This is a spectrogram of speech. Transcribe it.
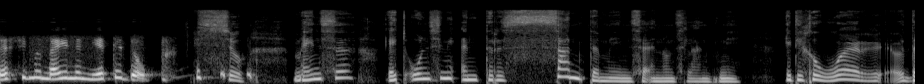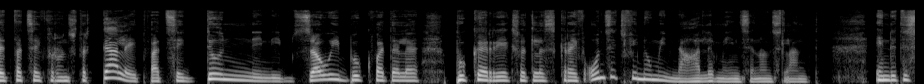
dis die myne neete dop. so. Mense, het ons nie interessante mense in ons land nie. Het jy gehoor dit wat sy vir ons vertel het, wat sy doen en die Zoe boek wat hulle boeke reeks wat hulle skryf. Ons het fenominale mense in ons land. En dit is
